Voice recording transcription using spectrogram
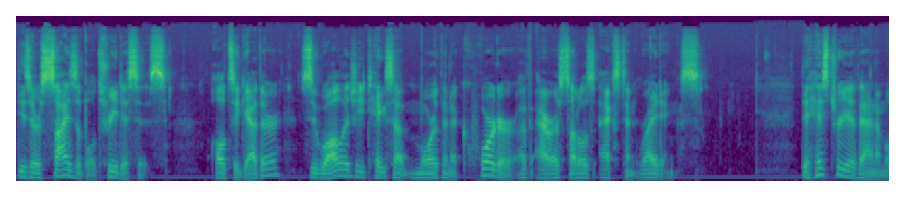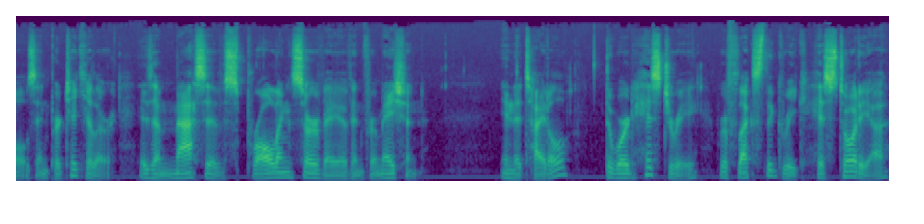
These are sizable treatises. Altogether, zoology takes up more than a quarter of Aristotle's extant writings. The history of animals, in particular, is a massive, sprawling survey of information. In the title, the word history reflects the Greek historia,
